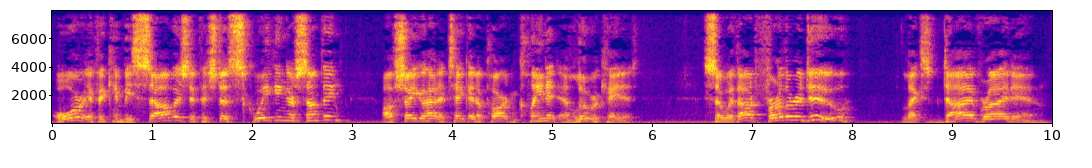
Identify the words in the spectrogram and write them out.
or if it can be salvaged, if it's just squeaking or something. I'll show you how to take it apart and clean it and lubricate it. So without further ado, let's dive right in.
